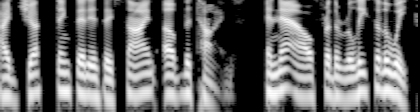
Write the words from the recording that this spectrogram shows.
I just think that is a sign of the times. And now for the release of the week.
